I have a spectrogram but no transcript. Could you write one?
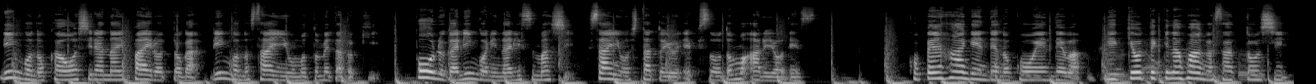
リンゴの顔を知らないパイロットがリンゴのサインを求めた時、ポールがリンゴになりすまし、サインをしたというエピソードもあるようです。コペンハーゲンでの公演では熱狂的なファンが殺到し、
